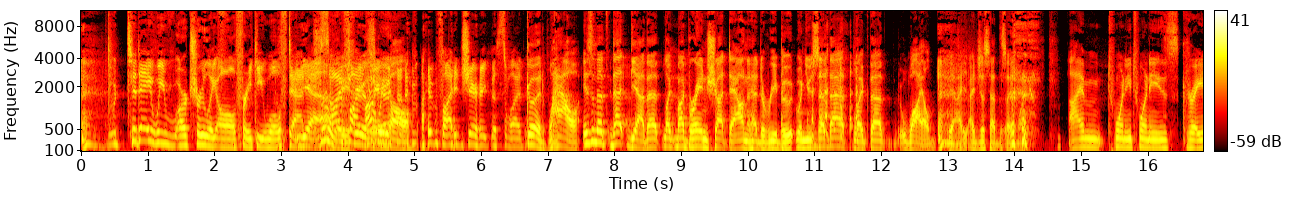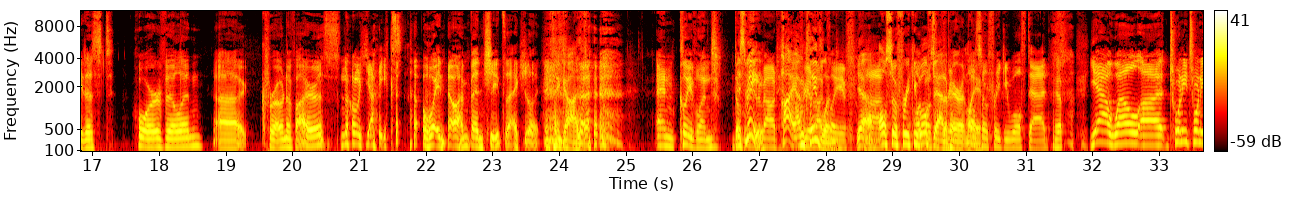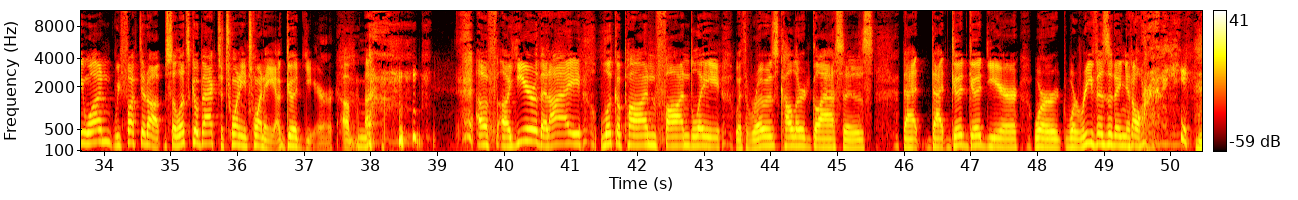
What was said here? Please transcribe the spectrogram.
today we are truly all Freaky Wolf Daddies. Yeah. so I'm fine, Aren't we sharing, all? I'm, I'm fine sharing this one. good. Wow. Isn't that, that, yeah, that, like my brain shut down and had to reboot when you said that. like that, wild. Yeah, I, I just had the same one. I'm 2020's greatest horror villain, uh, coronavirus. No, yikes. Wait, no, I'm Ben Sheets actually. Thank God. And Cleveland. Don't It's me. About, Hi, I'm forget Cleveland. Cleve. Yeah, also Freaky Wolf also Dad, freak- apparently. Also Freaky Wolf Dad. Yep. Yeah, well, uh, 2021, we fucked it up. So let's go back to 2020, a good year. Um, a, a year that I look upon fondly with rose-colored glasses. That that good good year. We're we're revisiting it already.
